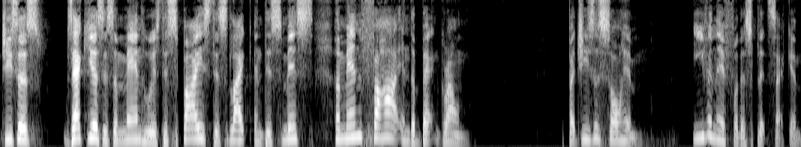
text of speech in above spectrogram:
Jesus Zacchaeus is a man who is despised, disliked, and dismissed, a man far in the background. But Jesus saw him, even if for the split second,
